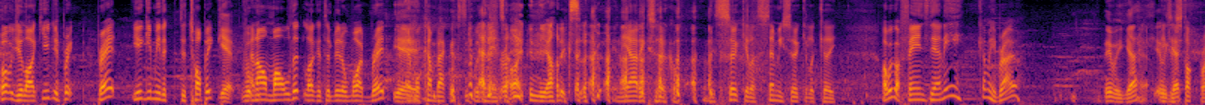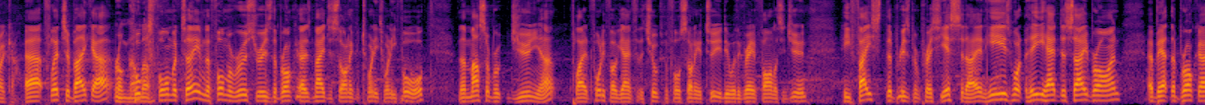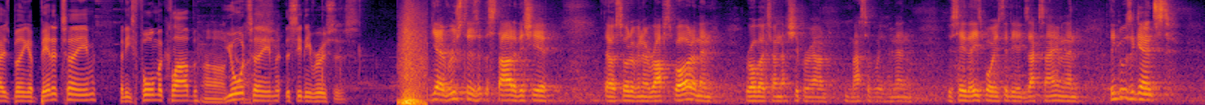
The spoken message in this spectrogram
What would you like? You just bring, Brett, you give me the, the topic, Yeah, well- and I'll mould it like it's a bit of white bread, Yeah. and we'll come back with, with an answer in the Arctic Circle. in the Arctic Circle, the circular, semicircular Quay. Oh, we've got fans down here. Come here, bro. There we go. Here we He's go. a stockbroker. Uh, Fletcher Baker, Wrong number. Cook's former team. The former Rooster is the Broncos' major signing for 2024. The Muswellbrook Junior played 45 games for the Chooks before signing a two-year deal with the grand finalists in June. He faced the Brisbane Press yesterday, and here's what he had to say, Brian, about the Broncos being a better team than his former club, Oh, your team, the Sydney Roosters. Yeah, Roosters at the start of this year, they were sort of in a rough spot, and then Robbo turned that ship around massively. And then you see these boys did the exact same. And then I think it was against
